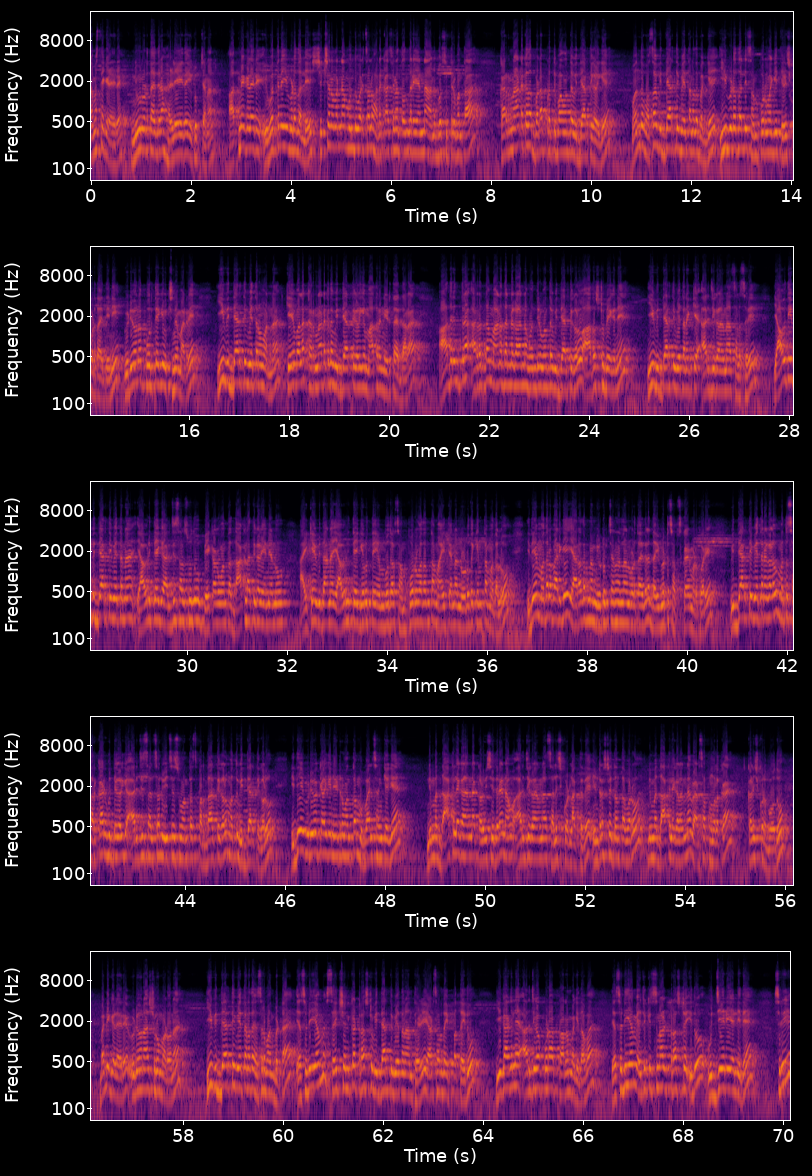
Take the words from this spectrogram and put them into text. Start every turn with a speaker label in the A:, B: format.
A: ನಮಸ್ತೆ ಗೆಳೆಯರೆ, ನೀವು ನೋಡ್ತಾ ಇದ್ದೀರಾ ಹಳ್ಳಿಯ ಇದೆ ಯೂಟ್ಯೂಬ್ ಚಾನಲ್ ಆತ್ಮೀಯ ಗೆಳೆಯರೆ, ಇವತ್ತಿನ ಈ ವಿಡಿಯೋದಲ್ಲಿ ಶಿಕ್ಷಣವನ್ನ ಮುಂದುವರಿಸಲು ಹಣಕಾಸಿನ ತೊಂದರೆಯನ್ನ ಅನುಭವಿಸುತ್ತಿರುವಂತಹ ಕರ್ನಾಟಕದ ಬಡ ಪ್ರತಿಭಾವಂತ ವಿದ್ಯಾರ್ಥಿಗಳಿಗೆ ಒಂದು ಹೊಸ ವಿದ್ಯಾರ್ಥಿ ವೇತನದ ಬಗ್ಗೆ ಈ ವಿಡಿಯೋದಲ್ಲಿ ಸಂಪೂರ್ಣವಾಗಿ ತಿಳಿಸ್ಕೊಡ್ತಾ ಇದ್ದೀನಿ. ವಿಡಿಯೋನ ಪೂರ್ತಿಯಾಗಿ ವೀಕ್ಷಣೆ ಮಾಡ್ರಿ. ಈ ವಿದ್ಯಾರ್ಥಿ ವೇತನವನ್ನ ಕೇವಲ ಕರ್ನಾಟಕದ ವಿದ್ಯಾರ್ಥಿಗಳಿಗೆ ಮಾತ್ರ ನೀಡ್ತಾ ಇದ್ದಾರೆ. ಆದ್ರಿಂದ ಅರ್ಧ ಮಾನದಂಡಗಳನ್ನು ಹೊಂದಿರುವಂಥ ವಿದ್ಯಾರ್ಥಿಗಳು ಆದಷ್ಟು ಬೇಗನೆ ಈ ವಿದ್ಯಾರ್ಥಿ ವೇತನಕ್ಕೆ ಅರ್ಜಿಗಳನ್ನು ಸಲ್ಲಿಸಿರಿ. ಯಾವುದೇ ವಿದ್ಯಾರ್ಥಿ ವೇತನ ಯಾವ ರೀತಿಯಾಗಿ ಅರ್ಜಿ ಸಲ್ಲಿಸುವುದು ಬೇಕಾಗುವಂಥ ದಾಖಲಾತಿಗಳು ಏನೇನು, ಆಯ್ಕೆ ವಿಧಾನ ಯಾವ ರೀತಿಯಾಗಿ ಇರುತ್ತೆ ಎಂಬುದರ ಸಂಪೂರ್ಣವಾದಂಥ ಮಾಹಿತಿಯನ್ನು ನೋಡೋದಕ್ಕಿಂತ ಮೊದಲು ಇದೇ ಮೊದಲ ಬಾರಿಗೆ ಯಾರಾದರೂ ನಮ್ಮ ಯೂಟ್ಯೂಬ್ ಚಾನಲ್ನ ನೋಡ್ತಾ ಇದ್ರೆ ದಯವಿಟ್ಟು ಸಬ್ಸ್ಕ್ರೈಬ್ ಮಾಡ್ಕೊರಿ. ವಿದ್ಯಾರ್ಥಿ ವೇತನಗಳು ಮತ್ತು ಸರ್ಕಾರಿ ಹುದ್ದೆಗಳಿಗೆ ಅರ್ಜಿ ಸಲ್ಲಿಸಲು ಇಚ್ಛಿಸುವಂಥ ಸ್ಪರ್ಧಾರ್ಥಿಗಳು ಮತ್ತು ವಿದ್ಯಾರ್ಥಿಗಳು ಇದೇ ವಿಡಿಯೋ ಕೆಳಗೆ ನೀಡಿರುವಂಥ ಮೊಬೈಲ್ ಸಂಖ್ಯೆಗೆ ನಿಮ್ಮ ದಾಖಲೆಗಳನ್ನು ಕಳುಹಿಸಿದರೆ ನಾವು ಅರ್ಜಿಗಳನ್ನು ಸಲ್ಲಿಸಿಕೊಡ್ಲಾಗ್ತದೆ. ಇಂಟ್ರೆಸ್ಟ್ ಇದ್ದಂಥವರು ನಿಮ್ಮ ದಾಖಲೆಗಳನ್ನು ವ್ಯಾಟ್ಸಪ್ ಮೂಲಕ ಕಳಿಸ್ಕೊಡ್ಬೋದು. ಬನ್ನಿ ಗೆಳೆಯರೆ, ವಿಡಿಯೋನ ಶುರು ಮಾಡೋಣ. ಈ ವಿದ್ಯಾರ್ಥಿ ವೇತನದ ಹೆಸರು ಬಂದ್ಬಿಟ್ಟ. ಎಸ್ ಡಿ ಎಂ ಶೈಕ್ಷಣಿಕ ಟ್ರಸ್ಟ್ ವಿದ್ಯಾರ್ಥಿ ವೇತನ ಅಂತೇಳಿ ಎರಡು ಸಾವಿರದ ಇಪ್ಪತ್ತೈದು. ಈಗಾಗಲೇ ಅರ್ಜಿಗಳು ಕೂಡ ಪ್ರಾರಂಭ ಆಗಿದ್ದಾವೆ S D M educational trust ಇದು ಉಜ್ಜೇರಿಯಲ್ಲಿದೆ ಶ್ರೀ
